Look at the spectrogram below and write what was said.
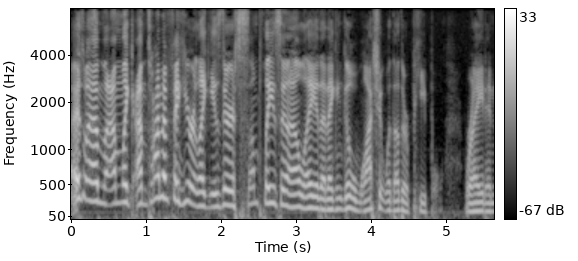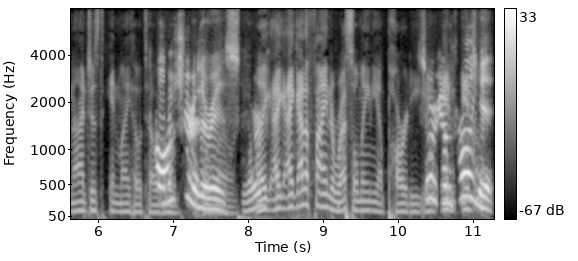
that's why I'm, I'm like, I'm trying to figure, like, is there some place in LA that I can go watch it with other people, right, and not just in my hotel. Oh, I'm sure there alone. is. Like I, I gotta find a WrestleMania party. in- I'm in- calling it.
